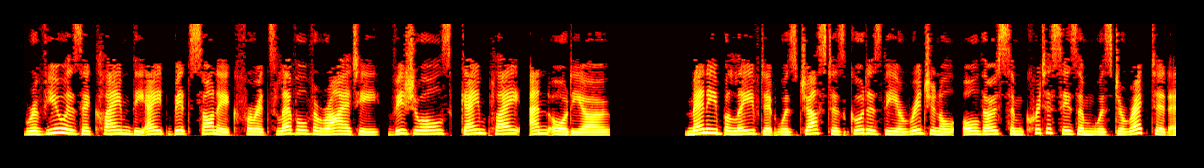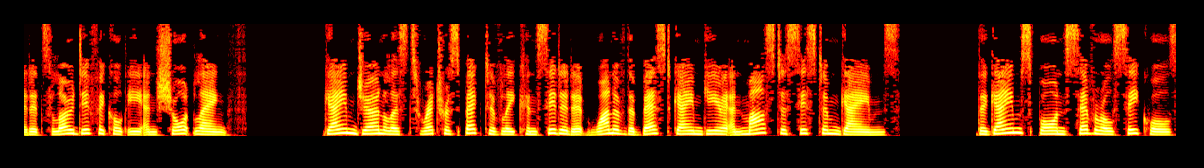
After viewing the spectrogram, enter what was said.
Reviewers acclaimed the 8-bit Sonic for its level variety, visuals, gameplay, and audio. Many believed it was just as good as the original, although some criticism was directed at its low difficulty and short length. Game journalists retrospectively considered it one of the best Game Gear and Master System games. The game spawned several sequels,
